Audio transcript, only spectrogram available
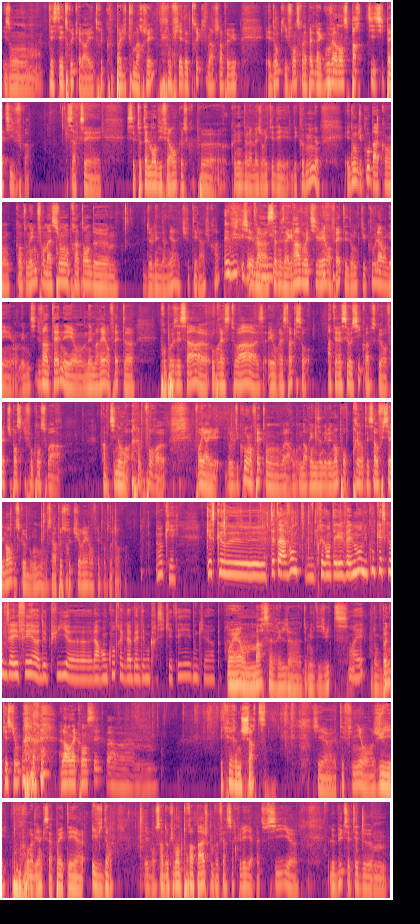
Ils ont testé des trucs, alors il y a des trucs qui n'ont pas du tout marché, puis il y a d'autres trucs qui marchent un peu mieux. Et donc ils font ce qu'on appelle la gouvernance participative. C'est-à-dire que c'est, c'est totalement différent que ce qu'on peut euh, connaître dans la majorité des, des communes. Et donc du coup, bah, quand, quand on a eu une formation au printemps de, de l'année dernière, et tu étais là, je crois, Euh, Oui, j'étais. ben, ça nous a grave motivé en fait. Et donc du coup là, on est, on est une petite vingtaine et on aimerait en fait euh, proposer ça euh, aux Brestois et aux Brestois qui sont intéressés aussi, quoi. Parce que en fait, je pense qu'il faut qu'on soit un petit nombre pour euh, pour y arriver. Donc du coup, en fait, on voilà, on organise un événement pour présenter ça officiellement parce que bon, c'est un peu structuré en fait entre temps. Ok. Qu'est-ce que peut-être avant de présenter l'événement, du coup, qu'est-ce que vous avez fait euh, depuis euh, la rencontre avec la Belle Démocratie qui était donc il y a à peu près. Ouais, en mars-avril euh, 2018. Ouais. Donc bonne question. Alors on a commencé par euh, écrire une charte qui euh, était finie en juillet. Donc on voit bien que ça n'a pas été euh, évident. Et bon, c'est un document de trois pages qu'on peut faire circuler, il n'y a pas de souci. Euh, le but c'était de, hum,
